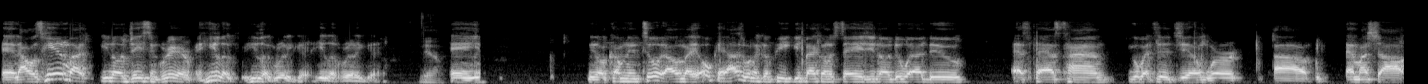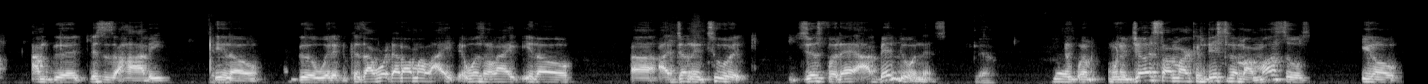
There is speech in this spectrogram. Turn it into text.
And I was hearing about you know Jason Greer, and he looked he looked really good. He looked really good. Yeah. And you know, coming into it, I was like, okay, I just want to compete, get back on the stage, you know, do what I do as pastime, go back to the gym, work uh, at my shop. I'm good. This is a hobby, you know good with it because I worked that all my life. It wasn't like you know uh, I jumped into it just for that. I've been doing this. Yeah. When when, when the judge saw my condition of my muscles, you know,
